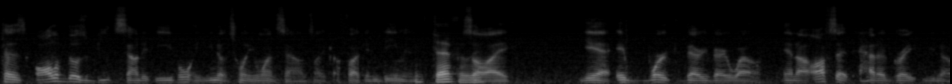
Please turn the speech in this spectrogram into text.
because all of those beats sounded evil, and you know, Twenty One sounds like a fucking demon. Definitely. So like, yeah, it worked very very well. And uh, Offset had a great, you know,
